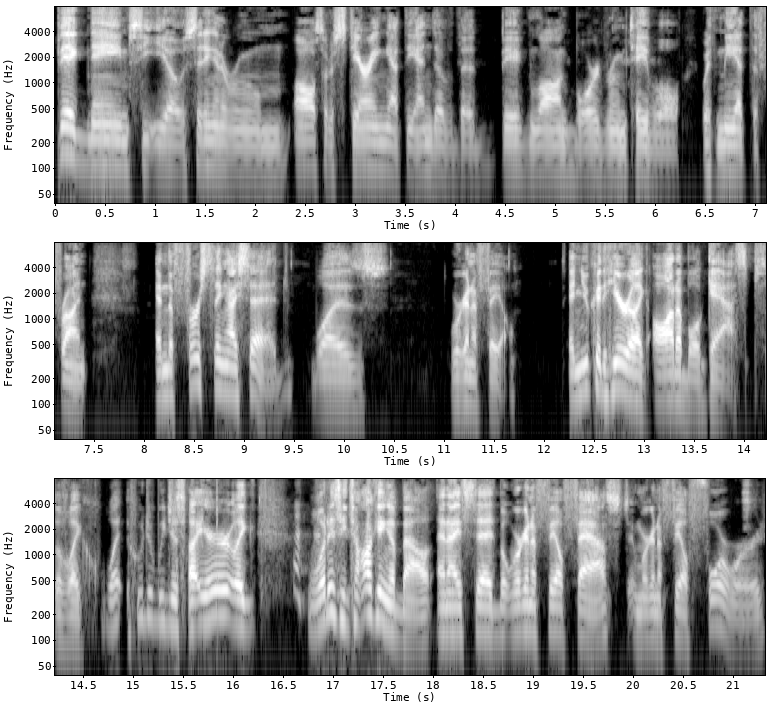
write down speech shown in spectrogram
big name CEOs sitting in a room, all sort of staring at the end of the big, long boardroom table with me at the front. And the first thing I said was, We're going to fail. And you could hear like audible gasps of like, what, who did we just hire? Like, what is he talking about? And I said, but we're going to fail fast and we're going to fail forward.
